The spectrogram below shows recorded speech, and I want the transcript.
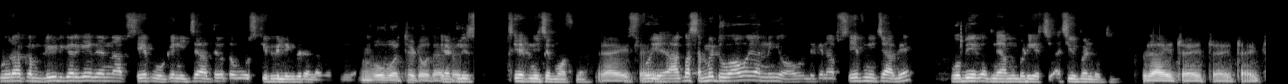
पूरा कंप्लीट करके देन आप सेफ़ होके नीचे आते हो तो वो उसकी फीलिंग भी अलग होती है। वो वर्थ इट होता है एटलीस्ट सेफ़ नीचे पहुँचना। राइट वो ये आपका सबमिट हुआ हो या नहीं हुआ हो लेकिन आप सेफ़ नीचे आ गए वो भी एक अपने आप में बड़ी अच्छी अचीवमेंट होती है। राइट राइट राइट राइट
